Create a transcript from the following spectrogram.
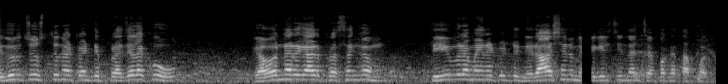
ఎదురు చూస్తున్నటువంటి ప్రజలకు గవర్నర్ గారి ప్రసంగం తీవ్రమైనటువంటి నిరాశను మిగిల్చిందని చెప్పక తప్పదు.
